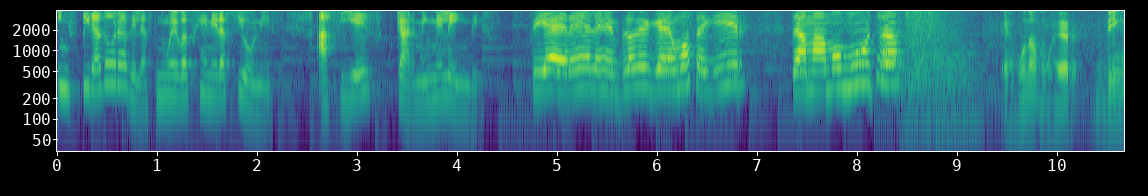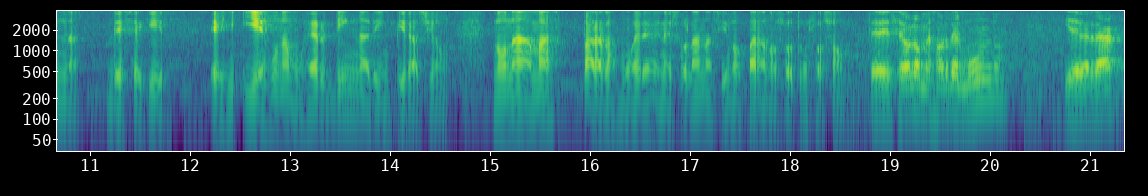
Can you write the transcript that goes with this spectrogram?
inspiradora de las nuevas generaciones. Así es Carmen Meléndez. Tía, eres el ejemplo que queremos seguir. Te amamos mucho. Es una mujer digna de seguir y es una mujer digna de inspiración. No nada más para las mujeres venezolanas, sino para nosotros los hombres. Te deseo lo mejor del mundo y de verdad,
